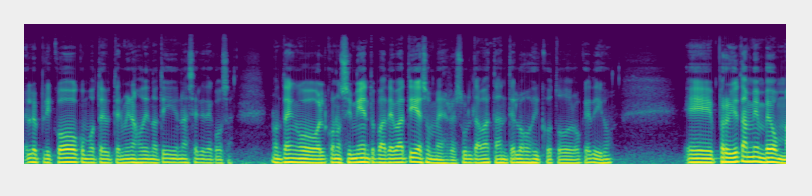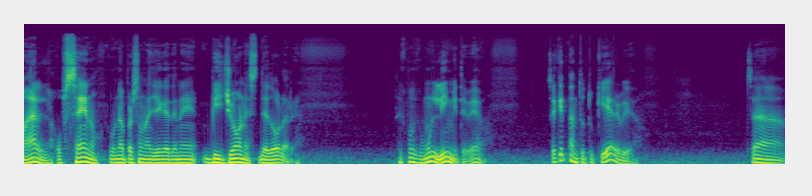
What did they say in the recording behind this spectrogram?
Él lo explicó cómo te termina jodiendo a ti y una serie de cosas. No tengo el conocimiento para debatir eso, me resulta bastante lógico todo lo que dijo. Eh, pero yo también veo mal, obsceno, que una persona llegue a tener billones de dólares. Es como un límite, veo. sé qué tanto tú quieres, viejo. O sea,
